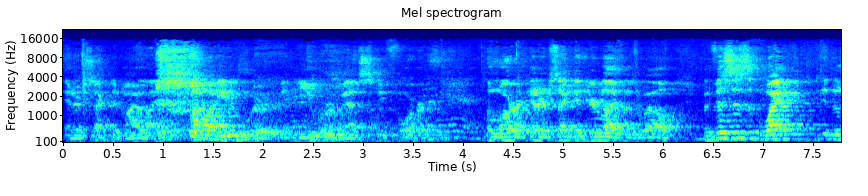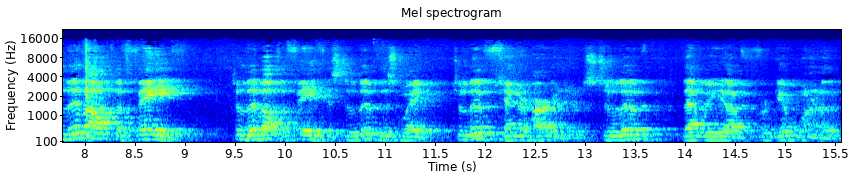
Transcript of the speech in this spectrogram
intersected my life. How about you? Maybe you were a mess before the Lord intersected your life as well. But this is why to live out the faith. To live out the faith is to live this way. To live tenderhearted. It's to live that we uh, forgive one another.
